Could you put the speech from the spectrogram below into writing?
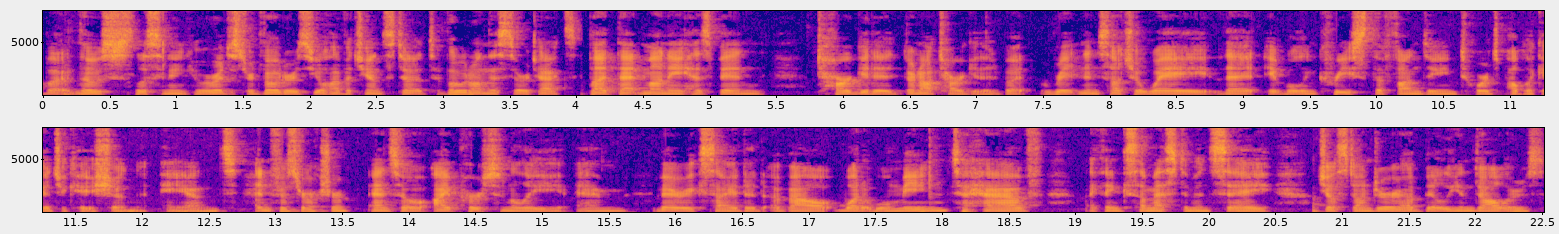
But those listening who are registered voters, you'll have a chance to, to vote on this surtax. But that money has been targeted, they're not targeted, but written in such a way that it will increase the funding towards public education and infrastructure. And so I personally am very excited about what it will mean to have I think some estimates say just under a billion dollars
